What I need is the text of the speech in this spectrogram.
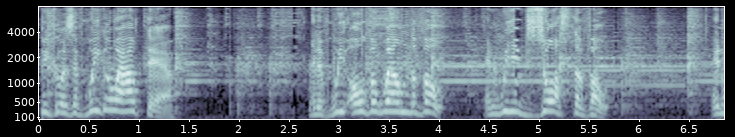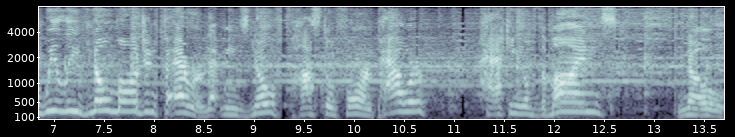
Because if we go out there and if we overwhelm the vote and we exhaust the vote and we leave no margin for error, that means no hostile foreign power, hacking of the minds, no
